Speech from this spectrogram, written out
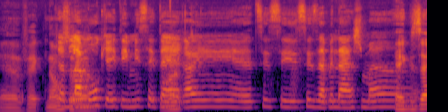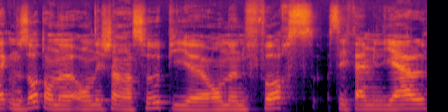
Euh, fait que non, Il y a de l'amour qui a été mis ces terrains, euh, tu sais, ces, ces aménagements. Exact. Nous autres, on, a, on est chanceux, puis euh, on a une force, c'est familial.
